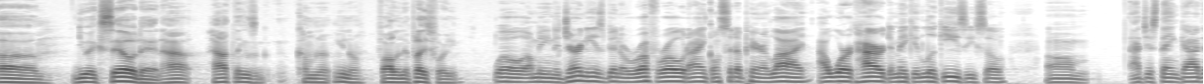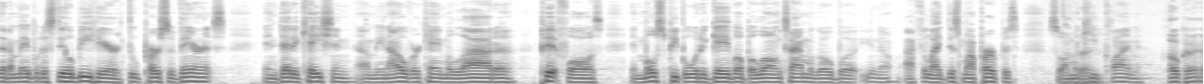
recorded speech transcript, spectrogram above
um, you excelled at? How how things coming, up, you know, falling in place for you? well, I mean, the journey has been a rough road. I ain't gonna sit up here and lie. I work hard to make it look easy. So, um, I just thank God that I'm able to still be here through perseverance and dedication. I mean, I overcame a lot of pitfalls, and most people would have gave up a long time ago. But you know, I feel like this my purpose, so I'm gonna keep climbing. Okay.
